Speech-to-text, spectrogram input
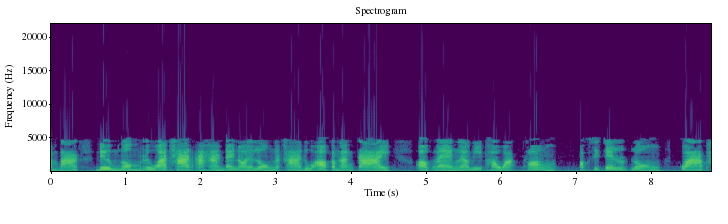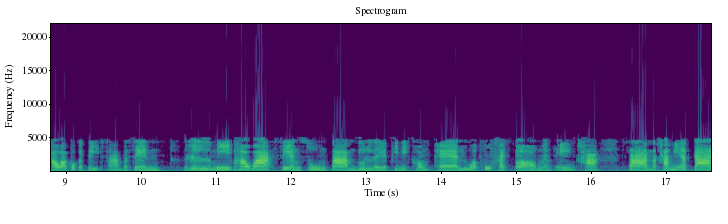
ลำบาก ดื่มนมหรือว่าทานอาหารได้น้อยลงนะคะ หรือว่าออกกำลังกาย ออกแรงแล้วมีภาวะพร่อง ออกซิเจนลดลงกว่าภาวะปกติ3%ร หรือมีภาวะเสี่ยงสูงตามดุลยพินิจของแพทย์ หรือว่าผู้คัดกรองนั่นเองค่ะสามนะคะ มีอาการ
